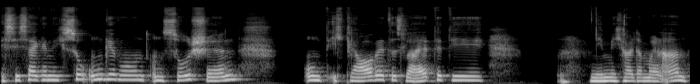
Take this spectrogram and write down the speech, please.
es ist eigentlich so ungewohnt und so schön. Und ich glaube, dass Leute, die, nehme ich halt einmal an,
